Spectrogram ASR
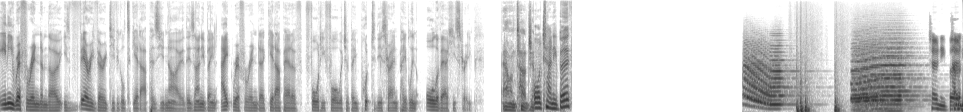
any referendum, though, is very, very difficult to get up, as you know. There's only been eight referenda get up out of 44 which have been put to the Australian people in all of our history. Alan Tudge. or Tony Burke. Tony Burke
